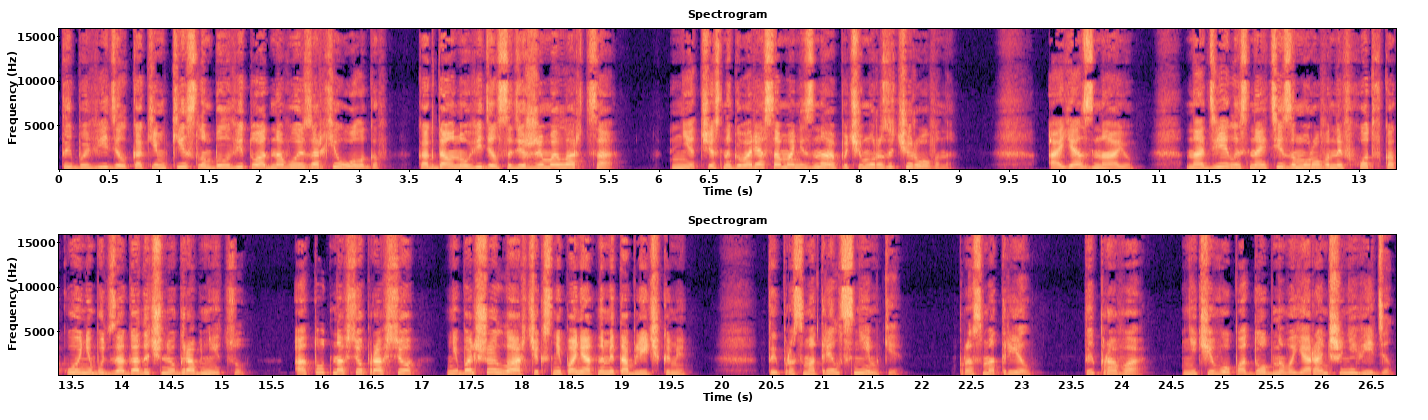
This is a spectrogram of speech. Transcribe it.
«Ты бы видел, каким кислым был вид у одного из археологов, когда он увидел содержимое ларца. Нет, честно говоря, сама не знаю, почему разочарована. А я знаю. Надеялась найти замурованный вход в какую-нибудь загадочную гробницу. А тут на все про все небольшой ларчик с непонятными табличками. Ты просмотрел снимки? Просмотрел. Ты права. Ничего подобного я раньше не видел.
